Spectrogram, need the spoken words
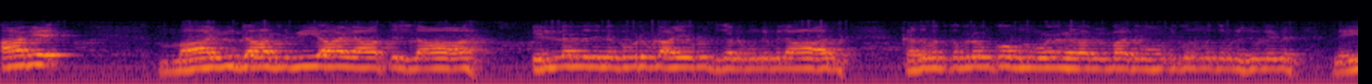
آگے۔ مایوجاد بھی آیات اللہ اللہ قبر ملاد قدمت قبروں کو نہیں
